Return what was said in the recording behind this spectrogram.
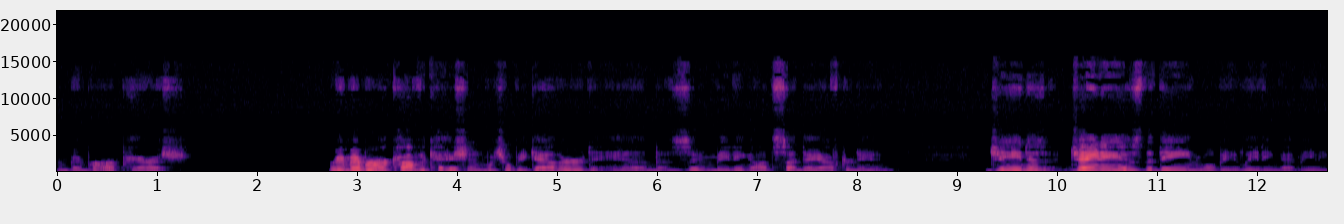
Remember our parish. Remember our convocation, which will be gathered in a Zoom meeting on Sunday afternoon. Jean is, Janie is the dean, will be leading that meeting.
